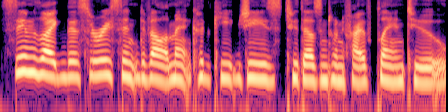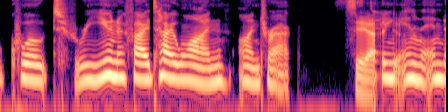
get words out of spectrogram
Seems like this recent development could keep Xi's 2025 plan to, quote, reunify Taiwan on track. Yeah. in the, in,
